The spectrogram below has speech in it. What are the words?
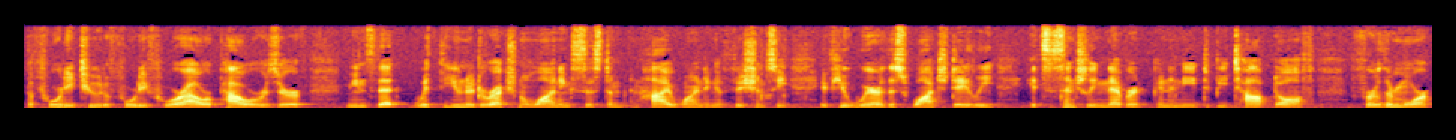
The 42 to 44 hour power reserve means that with the unidirectional winding system and high winding efficiency, if you wear this watch daily, it's essentially never going to need to be topped off. Furthermore,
